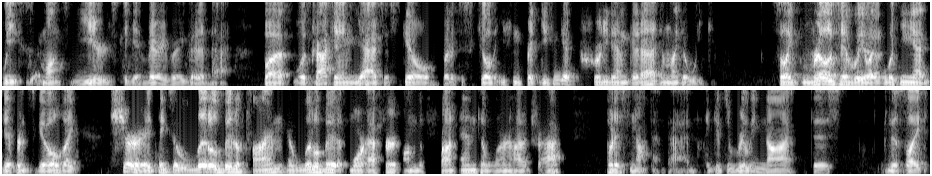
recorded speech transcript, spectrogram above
weeks, months, years to get very very good at that. But with tracking, yeah, it's a skill, but it's a skill that you can you can get pretty damn good at in like a week. So like relatively like looking at different skills like sure it takes a little bit of time a little bit more effort on the front end to learn how to track but it's not that bad like it's really not this this like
